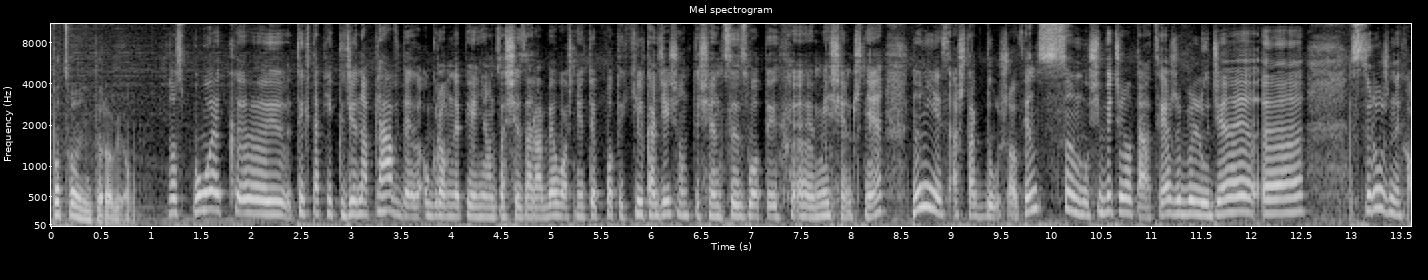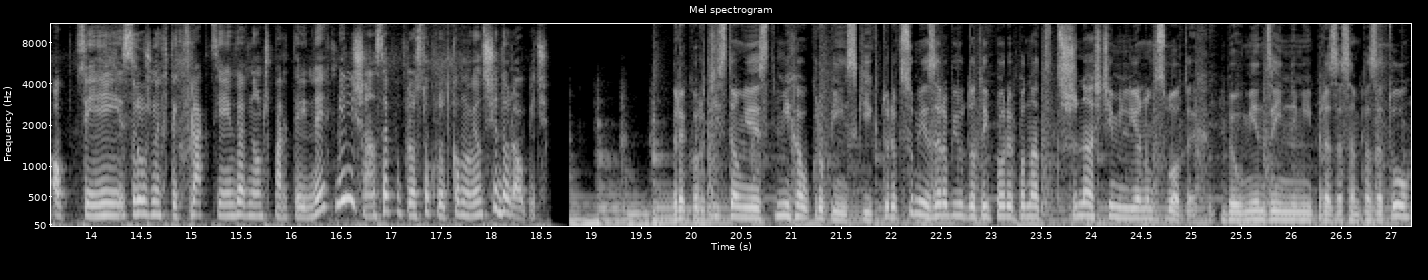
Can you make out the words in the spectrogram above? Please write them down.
Po co oni to robią? No spółek y, tych takich, gdzie naprawdę ogromne pieniądze się zarabia, właśnie ty, po tych kilkadziesiąt tysięcy złotych y, miesięcznie, no nie jest aż tak dużo, więc musi być rotacja, żeby ludzie y, z różnych opcji, z różnych tych frakcji wewnątrzpartyjnych mieli szansę po prostu, krótko mówiąc, się dorobić. Rekordzistą jest Michał Krupiński, który w sumie zarobił do tej pory ponad 13 milionów złotych. Był m.in. prezesem PZU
